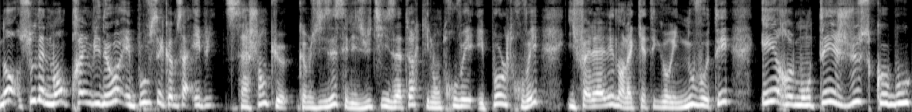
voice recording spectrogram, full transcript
Non, soudainement, Prime Video, et pouf, c'est comme ça. Et puis, sachant que, comme je disais, c'est les utilisateurs qui l'ont trouvé, et pour le trouver, il fallait aller dans la catégorie nouveauté et remonter jusqu'au bout.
